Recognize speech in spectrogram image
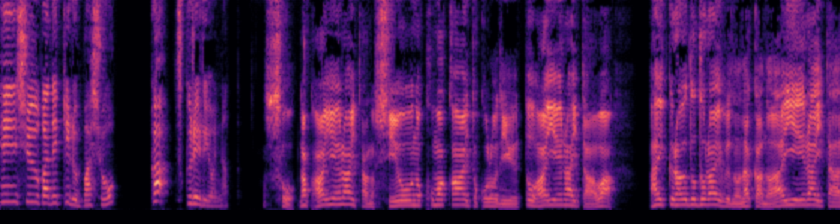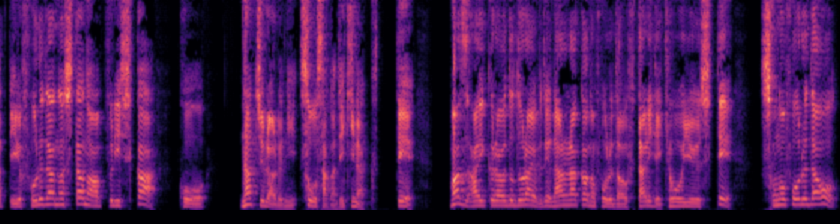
編集ができる場所が作れるようになった。そう。なんか IA ライターの仕様の細かいところで言うと、IA ライターは iCloud ドライブの中の IA ライターっていうフォルダの下のアプリしか、こう、ナチュラルに操作ができなくって、まず iCloud ドライブで何らかのフォルダを二人で共有して、そのフォルダを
